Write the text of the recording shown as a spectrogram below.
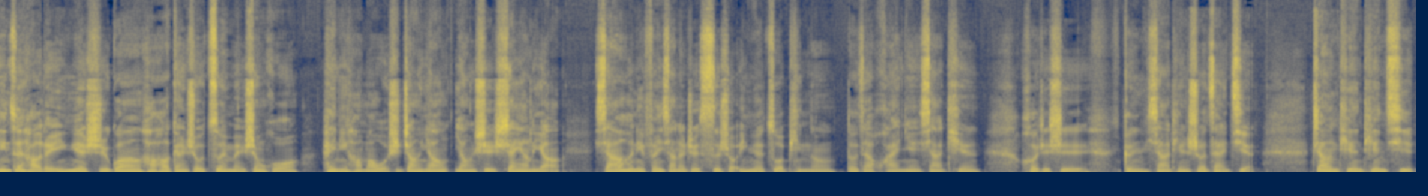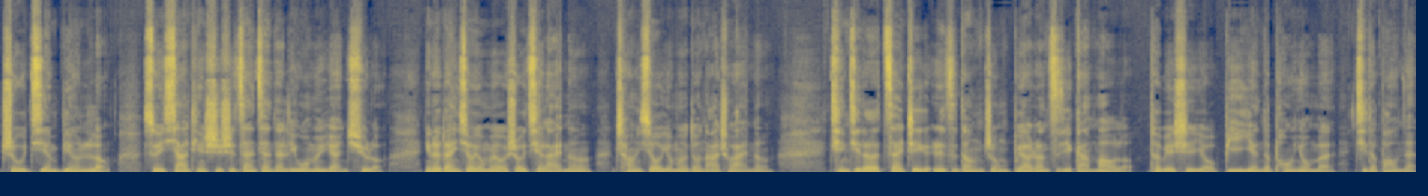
听最好的音乐时光，好好感受最美生活。嘿，你好吗？我是张扬，杨是山羊的羊。想要和你分享的这四首音乐作品呢，都在怀念夏天，或者是跟夏天说再见。这两天天气逐渐变冷，所以夏天实实在在的离我们远去了。你的短袖有没有收起来呢？长袖有没有都拿出来呢？请记得在这个日子当中，不要让自己感冒了，特别是有鼻炎的朋友们，记得保暖。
